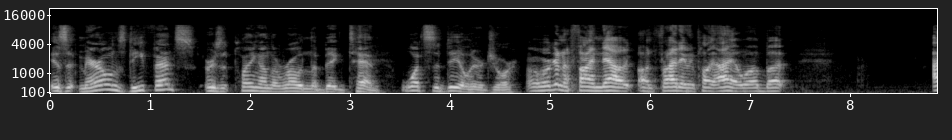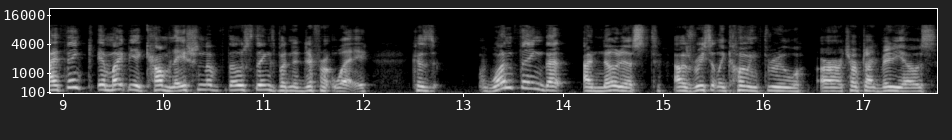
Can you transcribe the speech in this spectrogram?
is it Maryland's defense or is it playing on the road in the Big Ten? What's the deal here, Jor? Well, we're gonna find out on Friday we play Iowa, but I think it might be a combination of those things, but in a different way. Because one thing that I noticed, I was recently coming through our Terp Talk videos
